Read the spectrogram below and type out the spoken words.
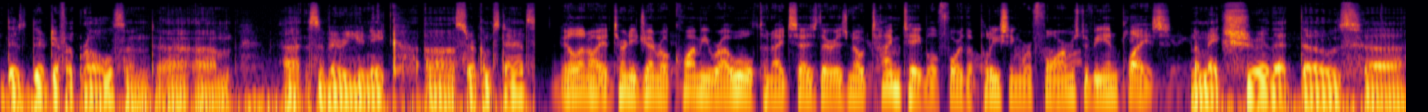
there's there are different roles, and uh, um, uh, it's a very unique uh, circumstance. Illinois Attorney General Kwame Raoul tonight says there is no timetable for the policing reforms to be in place. To make sure that those uh,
